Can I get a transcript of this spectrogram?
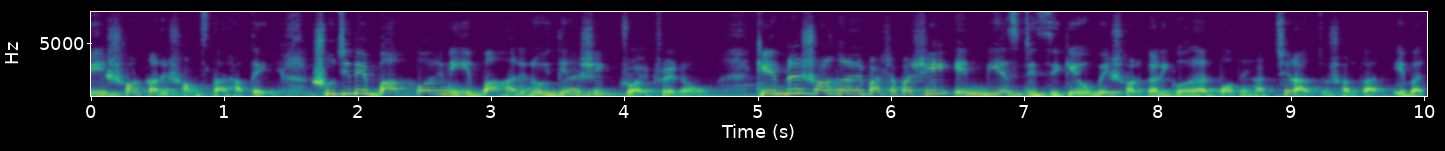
বেসরকারি সংস্থার হাতে। সূচিতে বাদ পড়েনি পাহাড়ের ঐতিহাসিক ট্রয় ট্রেনও। কেন্দ্রের সরকারের পাশাপাশি এনবিএসটিসি কেও বেসরকারি করার পথে হাঁটছে রাজ্য সরকার। এবার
